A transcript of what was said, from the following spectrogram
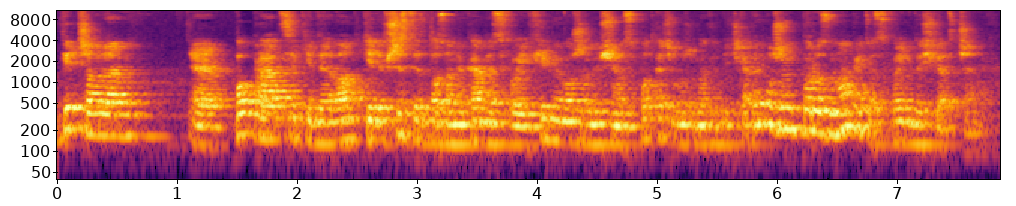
Wieczorem e, po pracy, kiedy, on, kiedy wszyscy pozamykamy swoje firmy, możemy się spotkać, możemy wypić kawę, możemy porozmawiać o swoich doświadczeniach.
